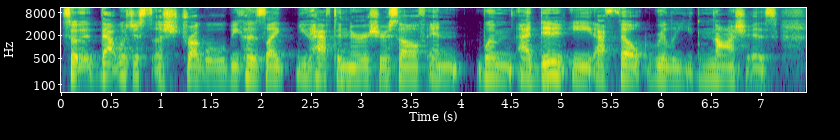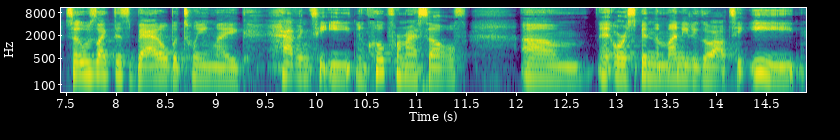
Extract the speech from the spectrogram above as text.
So that was just a struggle because like you have to nourish yourself. And when I didn't eat, I felt really nauseous. So it was like this battle between like having to eat and cook for myself, um, or spend the money to go out to eat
